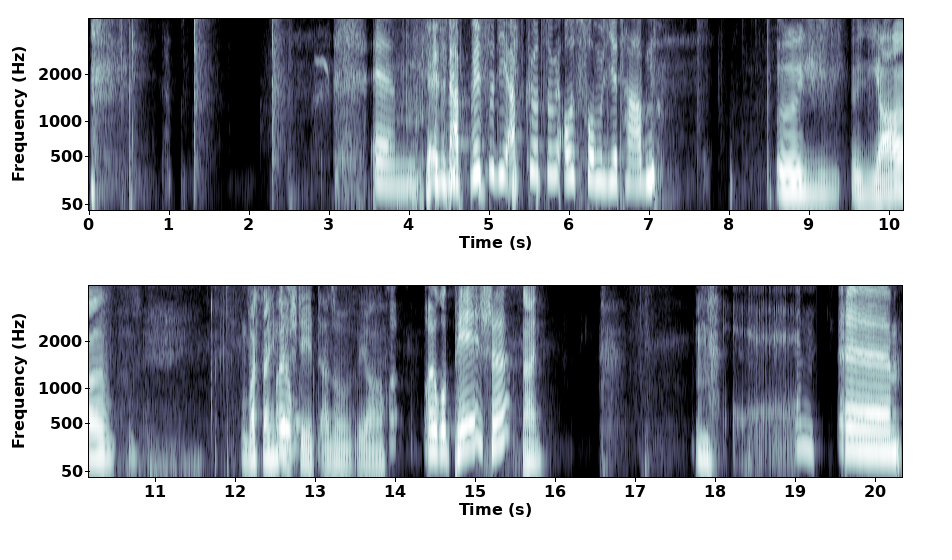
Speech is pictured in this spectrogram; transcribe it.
ähm, Ja, ist es eine willst, willst du die Abkürzung ausformuliert haben? Äh, ja, was dahinter Euro- steht, also ja, europäische? nein. Ähm, Ähm,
